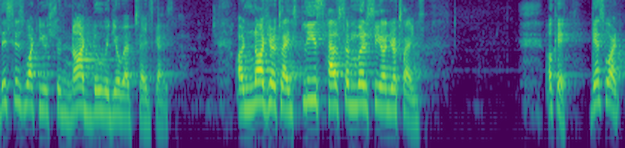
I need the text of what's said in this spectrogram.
This is what you should not do with your websites, guys. Or not your clients. Please have some mercy on your clients. Okay, guess what?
